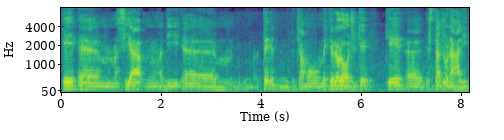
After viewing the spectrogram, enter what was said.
e ehm, sia mh, di ehm, te, diciamo, meteorologiche che eh, stagionali,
